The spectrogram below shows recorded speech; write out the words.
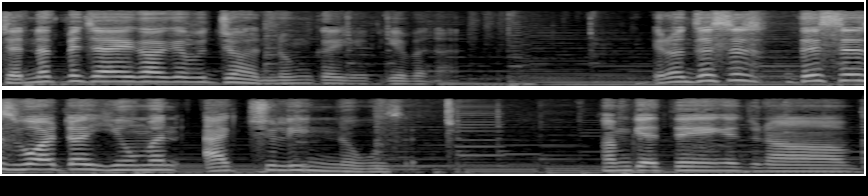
जन्नत में जाएगा कि वो जहन्नुम का ये बना you know this is this is what a human actually knows it हम कहते हैं कि जनाब,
